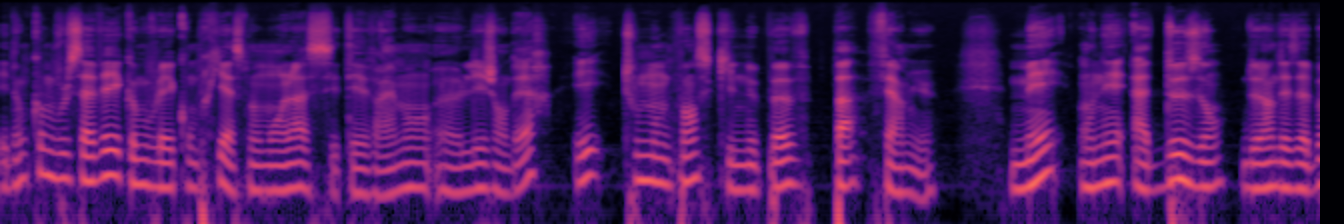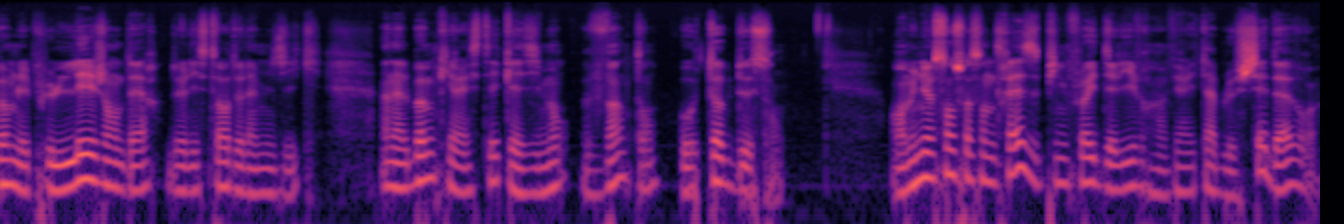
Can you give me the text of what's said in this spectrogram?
Et donc comme vous le savez, comme vous l'avez compris à ce moment-là, c'était vraiment euh, légendaire et tout le monde pense qu'ils ne peuvent pas faire mieux. Mais on est à deux ans de l'un des albums les plus légendaires de l'histoire de la musique, un album qui est resté quasiment 20 ans au top 200. En 1973, Pink Floyd délivre un véritable chef-d'œuvre,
